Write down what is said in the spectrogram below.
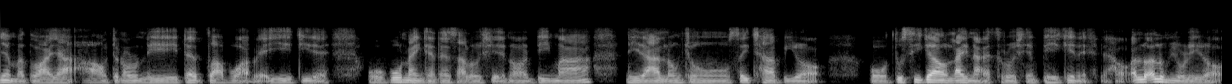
ညက်မသွားရအောင်ကျွန်တော်တို့နေတတ်သွားဖို့ကပဲအရေးကြီးတယ်ဟိုကိုယ်နိုင်ငံတဲ့ဆိုလို့ရှိရင်တော့ဒီမှာနေတာလုံခြုံစိတ်ချပြီးတော့ဟိုသူစီကောက်လိုက်လာတယ်ဆိုလို့ရှိရင်ဘေးကင်းတယ်ခင်ဗျာဟုတ်အဲ့လိုအဲ့လိုမျိုးလေးတော့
